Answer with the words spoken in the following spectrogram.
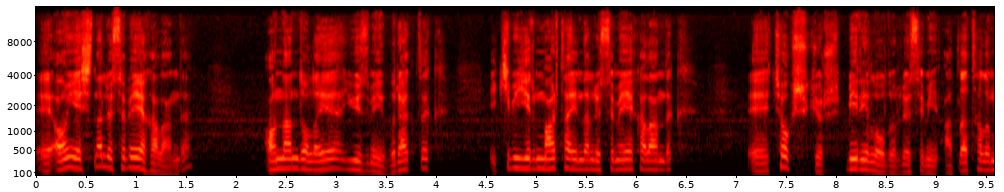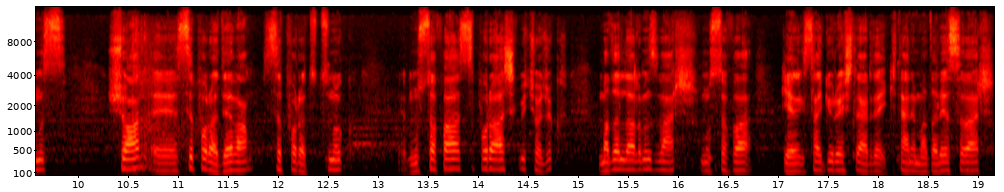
e, 10 yaşında lösemi yakalandı. Ondan dolayı yüzmeyi bıraktık. 2020 Mart ayında lösemiye yakalandık. E, çok şükür bir yıl oldu lösemi atlatalımız. Şu an e, spora devam, spora tutunuk. E, Mustafa spora aşık bir çocuk. Madalyalarımız var. Mustafa geleneksel güreşlerde iki tane madalyası var.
